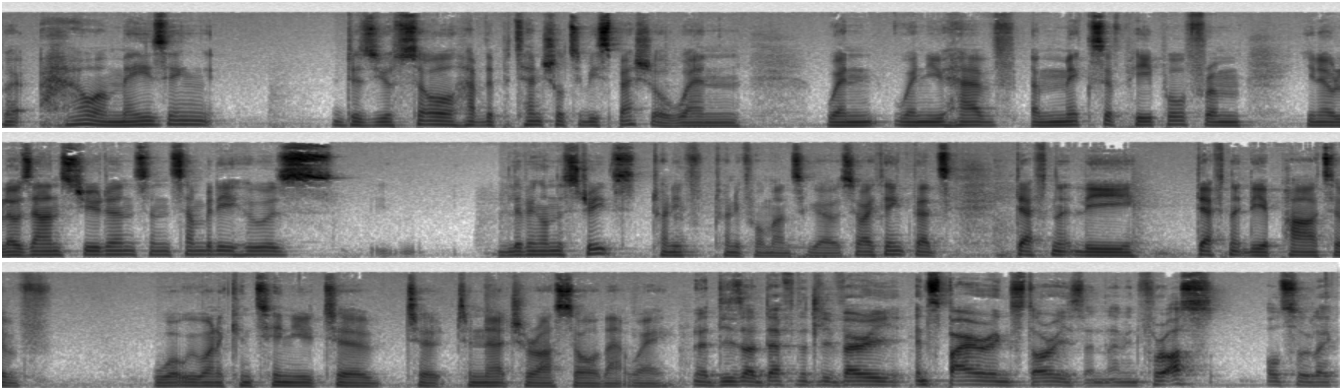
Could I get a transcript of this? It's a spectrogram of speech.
But how amazing does your soul have the potential to be special when when when you have a mix of people from you know Lausanne students and somebody who was living on the streets 20, 24 months ago. So I think that's definitely definitely a part of what we want to continue to to to nurture our soul that way. These are definitely very inspiring stories, and I mean for us also like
